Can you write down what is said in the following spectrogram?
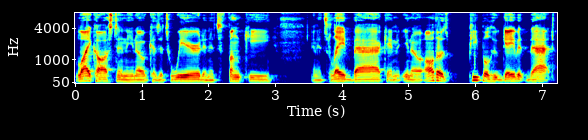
like Austin, you know, because it's weird and it's funky and it's laid back and, you know, all those people who gave it that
